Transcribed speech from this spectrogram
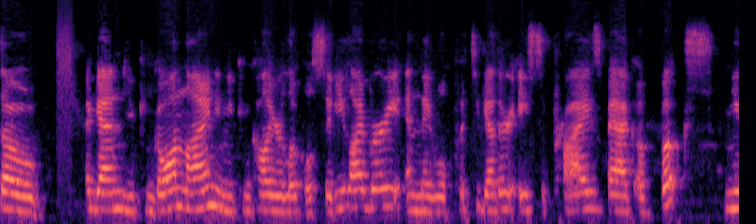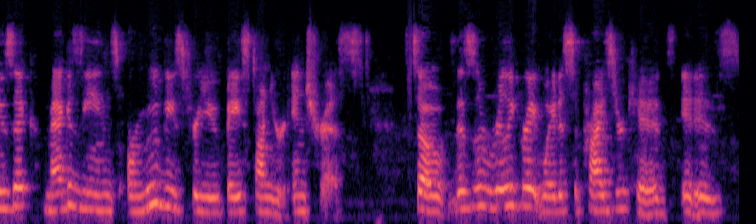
So again, you can go online and you can call your local city library and they will put together a surprise bag of books, music, magazines, or movies for you based on your interests. So this is a really great way to surprise your kids. It is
